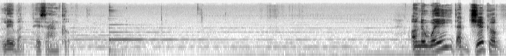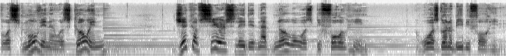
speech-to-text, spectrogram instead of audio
Laban, his uncle. On the way that Jacob was moving and was going, Jacob seriously did not know what was before him, what was going to be before him.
